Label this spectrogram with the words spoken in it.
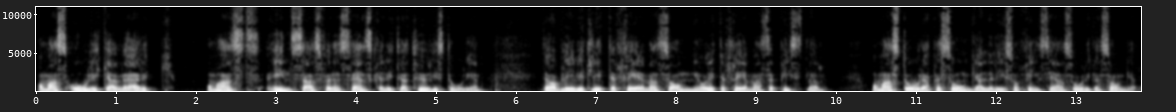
om hans olika verk, om hans insats för den svenska litteraturhistorien. Det har blivit lite Fredmans sånger och lite Fredmans epistlar, om hans stora persongalleri som finns i hans olika sånger.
